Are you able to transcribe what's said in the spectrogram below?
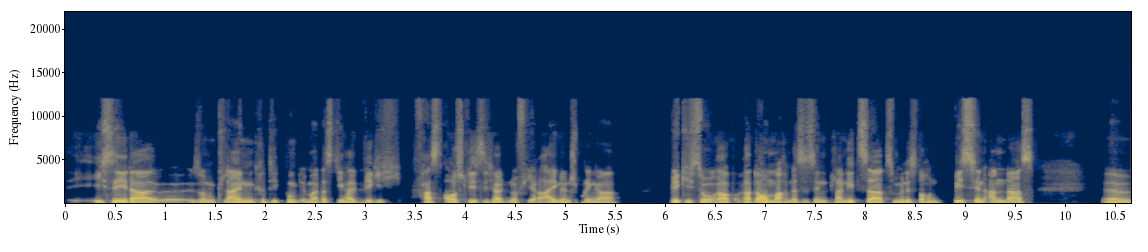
Ich sehe da äh, so einen kleinen Kritikpunkt immer, dass die halt wirklich fast ausschließlich halt nur für ihre eigenen Springer wirklich so Radau machen. Das ist in Planitza zumindest noch ein bisschen anders. Äh,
